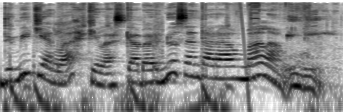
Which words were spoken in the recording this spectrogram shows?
Demikianlah kilas kabar Nusantara malam ini.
